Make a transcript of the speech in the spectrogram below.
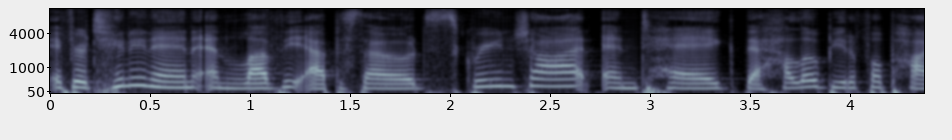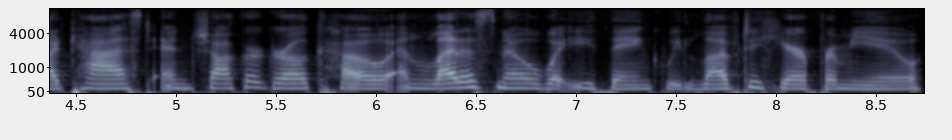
if you're tuning in and love the episode, screenshot and tag the Hello Beautiful podcast and Chakra Girl Co. and let us know what you think. We'd love to hear from you.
